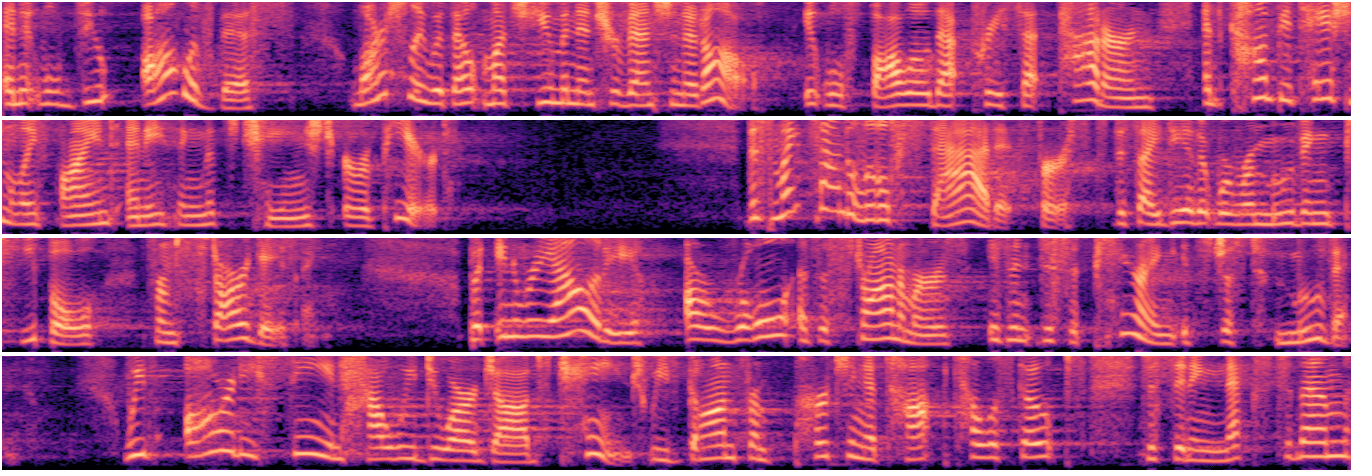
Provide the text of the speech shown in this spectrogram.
And it will do all of this largely without much human intervention at all. It will follow that preset pattern and computationally find anything that's changed or appeared. This might sound a little sad at first, this idea that we're removing people from stargazing. But in reality, our role as astronomers isn't disappearing, it's just moving. We've already seen how we do our jobs change. We've gone from perching atop telescopes to sitting next to them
